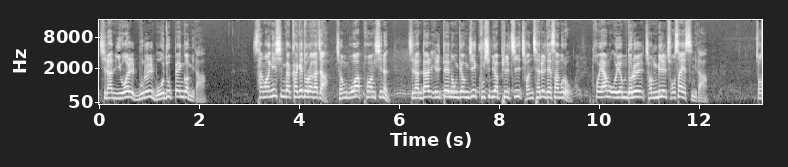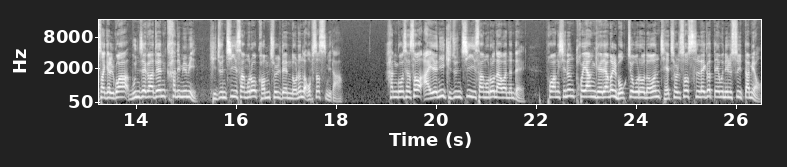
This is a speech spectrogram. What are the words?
지난 2월 물을 모두 뺀 겁니다. 상황이 심각하게 돌아가자 정부와 포항시는 지난달 일대 농경지 90여 필지 전체를 대상으로 토양 오염도를 정밀 조사했습니다. 조사 결과 문제가 된 카드뮴이 기준치 이상으로 검출된 논은 없었습니다. 한 곳에서 아연이 기준치 이상으로 나왔는데 포항시는 토양 개량을 목적으로 넣은 제철소 슬래그 때문일 수 있다며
